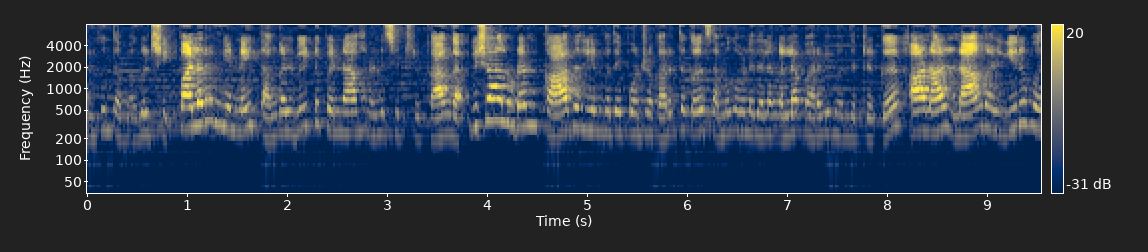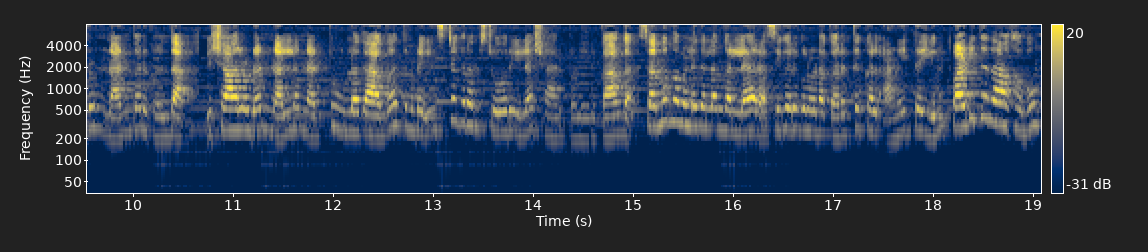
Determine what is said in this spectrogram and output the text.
மிகுந்த மகிழ்ச்சி. பலரும் என்னை தங்கள் வீட்டு பெண்ணாக நினைச்சிட்டு இருக்காங்க. விஷாலுடன் காதல் என்பதை போன்ற கருத்துக்கள் சமூக வலைதளங்கள்ல பரவி வந்துட்டு இருக்கு. ஆனால் நாங்கள் இருவரும் நண்பர்கள் தான் விஷாலுடன் நல்ல நட்பு உள்ளதாக தன்னுடைய இன்ஸ்டாகிராம் ஸ்டோரியில ஷேர் பண்ணியிருக்காங்க. சமூக வலைதளங்கள்ல ரசிகர்களோட கருத்துக்கள் அனைத்தையும் படித்ததாகவும்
